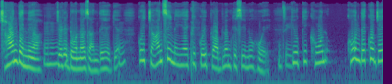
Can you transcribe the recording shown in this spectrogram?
ਛਾਣ ਦਿੰਨੇ ਆ ਜਿਹੜੇ ਡੋਨਰਸ ਆਂਦੇ ਹੈਗੇ ਕੋਈ ਚਾਂਸ ਹੀ ਨਹੀਂ ਹੈ ਕਿ ਕੋਈ ਪ੍ਰੋਬਲਮ ਕਿਸੇ ਨੂੰ ਹੋਏ। ਕਿਉਂਕਿ ਖੂਨ खून देखो जो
